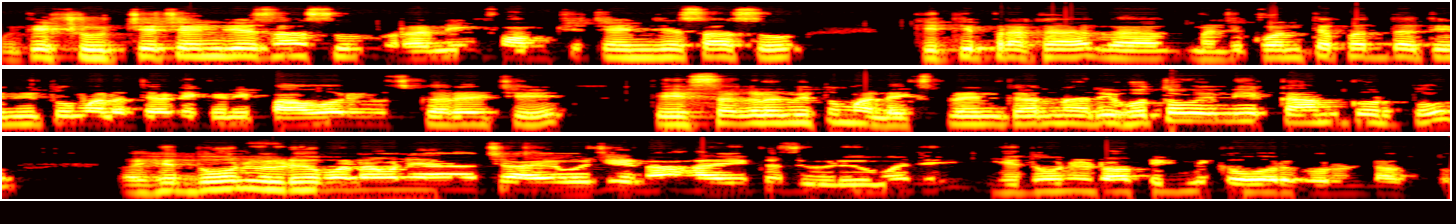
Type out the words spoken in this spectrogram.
मग ते शूजचे चेंजेस असू रनिंग फॉर्मचे चेंजेस असू किती प्रकार म्हणजे कोणत्या पद्धतीने तुम्हाला त्या ठिकाणी पॉवर यूज करायचे ते सगळं मी तुम्हाला एक्सप्लेन करणार आहे. होतं मी एक काम करतो. हे दोन व्हिडिओ बनवण्याच्या ऐवजी ना हा एकच व्हिडिओमध्ये हे दोन्ही टॉपिक मी कव्हर करून टाकतो.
